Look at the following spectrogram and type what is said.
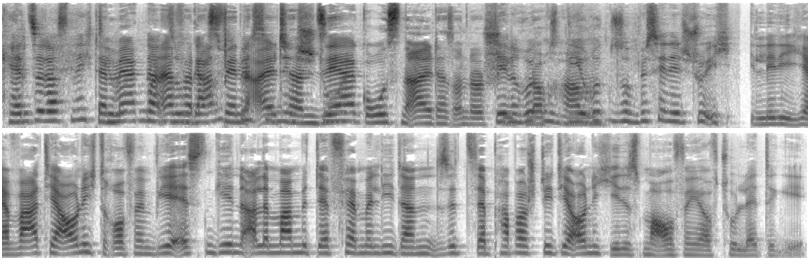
Kennst du das nicht? Da Die merkt man so einfach, ganz dass wir ein Alter, einen sehr großen Altersunterschied den Rücken, noch die haben. rücken so ein bisschen den Stuhl. Ich, Lilly, ich erwarte ja auch nicht drauf, wenn wir essen gehen, alle mal mit der Family, dann sitzt der Papa, steht ja auch nicht jedes Mal auf, wenn ich auf Toilette gehe.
